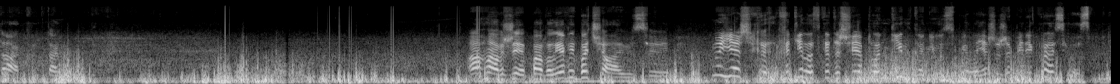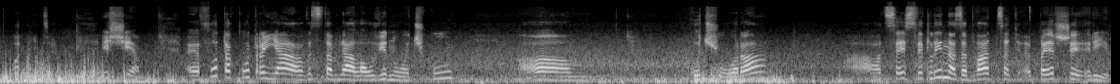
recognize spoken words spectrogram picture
Так, так. Ага, вже, Павел, я вибачаюсь. Ну, я ж хотіла сказати, що я блондинка не успіла, я ж вже перекрасилась. І ще е, фото, котре я виставляла у віночку учора. Це світлина за 21 рік.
